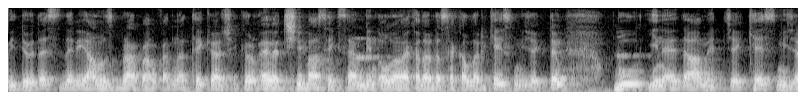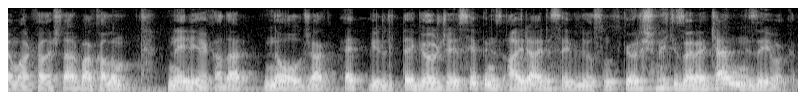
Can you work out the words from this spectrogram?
videoyu da sizleri yalnız bırakmamak adına tekrar çekiyorum. Evet Shiba 80 bin olana kadar da sakalları kesmeyecektim. Bu yine devam edecek. Kesmeyeceğim arkadaşlar. Bakalım nereye kadar ne olacak hep birlikte göreceğiz. Hepiniz ayrı ayrı seviliyorsunuz. Görüşmek üzere. Kendinize iyi bakın.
